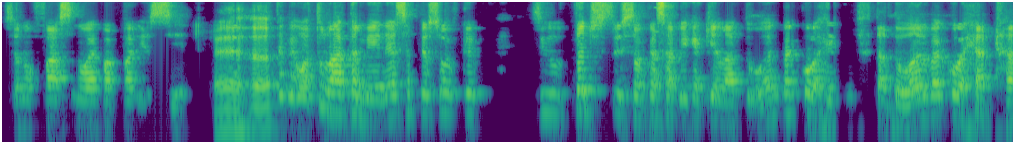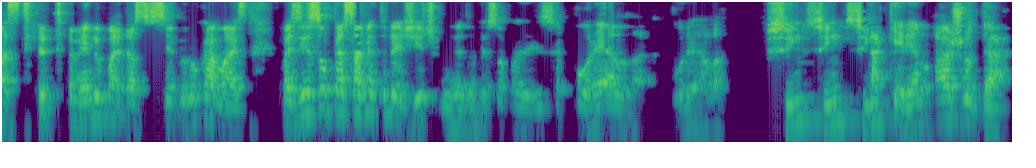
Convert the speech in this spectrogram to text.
se eu não faço não é para aparecer. Uhum. Também outro lado também, né? essa pessoa fica se o tanto de instituição quer saber que aquele lá doando, vai correr, está doando, vai correr atrás dele também, não vai dar sossego nunca mais. Mas isso é um pensamento legítimo mesmo, a pessoa fazer isso é por ela, por ela. Sim, sim, sim. Está querendo ajudar.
